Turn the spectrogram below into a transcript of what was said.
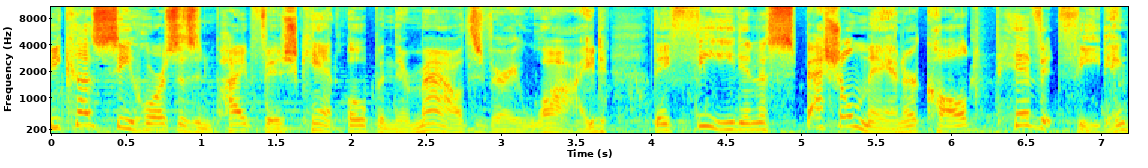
Because seahorses and pipefish can't open their mouths very wide, they feed in a special manner called pivot feeding,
